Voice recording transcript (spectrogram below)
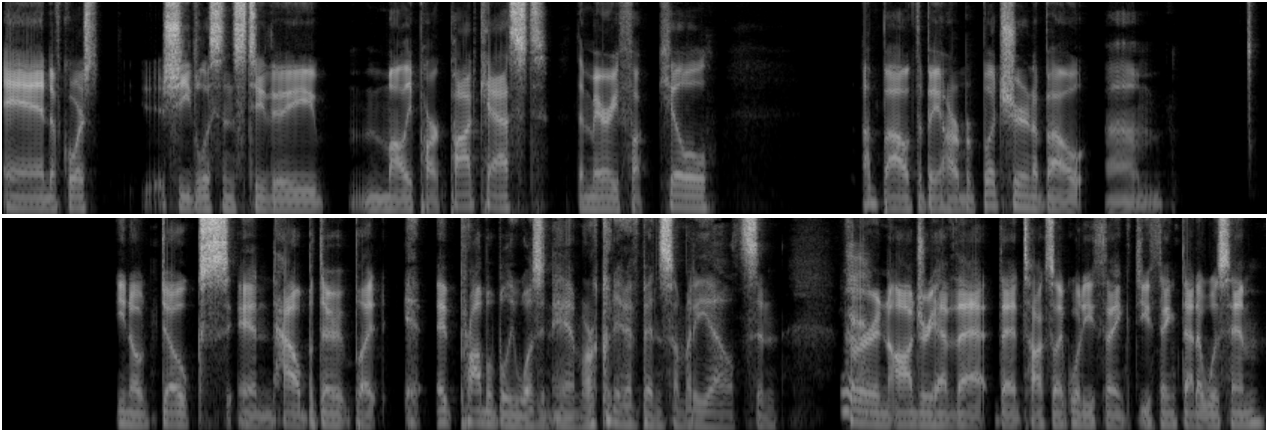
And of course she listens to the molly park podcast the mary fuck kill about the Bay Harbor Butcher and about um you know Doakes and how but there but it, it probably wasn't him or could it have been somebody else? And her and Audrey have that that talks like what do you think? Do you think that it was him?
